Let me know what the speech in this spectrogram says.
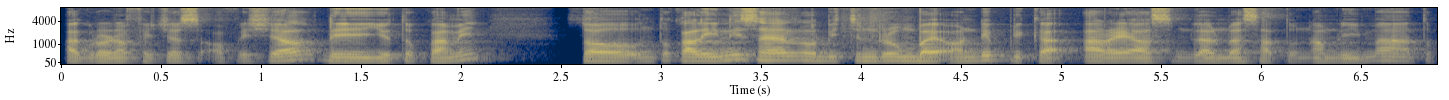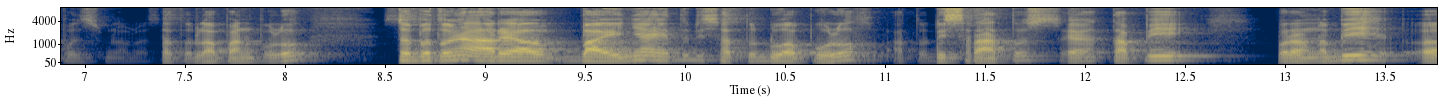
Agrona Futures Official di YouTube kami. So untuk kali ini saya lebih cenderung buy on dip di area 19165 ataupun 19180. Sebetulnya area buy-nya itu di 120 atau di 100 ya, tapi kurang lebih e,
